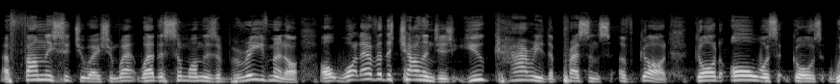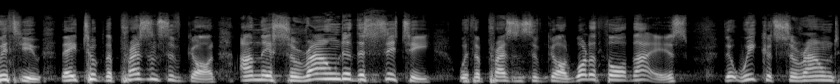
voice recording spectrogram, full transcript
a family situation where, where there's someone, there's a bereavement or, or whatever the challenge is, you carry the presence of God. God always goes with you. They took the presence of God and they surrounded the city with the presence of God. What a thought that is that we could surround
